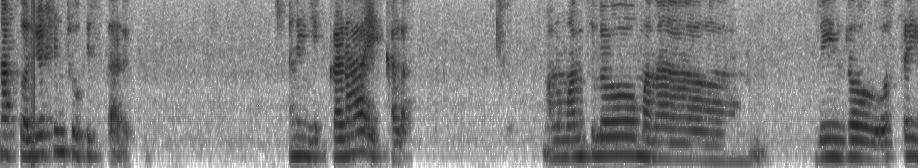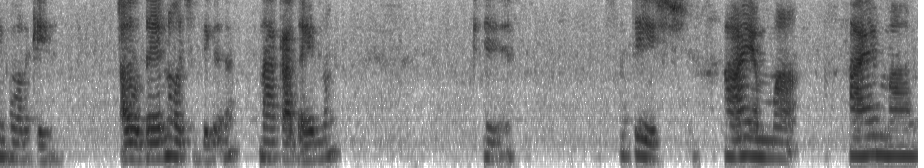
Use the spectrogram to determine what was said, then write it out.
నాకు సొల్యూషన్ చూపిస్తాడు. అని ఇక్కడ ఇక్కడ మన మనసులో మన దీనిలో వస్తే ఇంకా మనకి అదో ధైర్యం వచ్చింది కదా. నాకు ఆ ధైర్యం. ఓకే. సతీష్. హాయ్ అమ్మ. హాయ్ అమ్మ.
